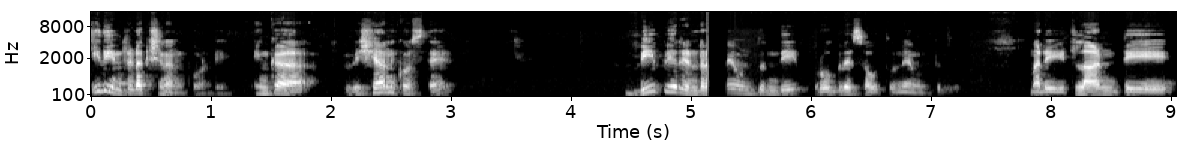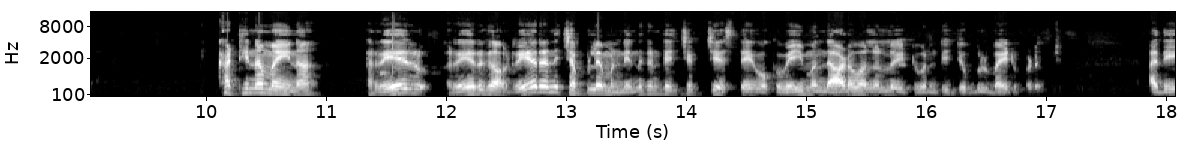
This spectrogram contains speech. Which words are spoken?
ఇది ఇంట్రడక్షన్ అనుకోండి. ఇంకా విషయానికి వస్తే బీపీ రెండమే ఉంటుంది ప్రోగ్రెస్ అవుతూనే ఉంటుంది. మరి ఇట్లాంటి కఠినమైన రేర్ రేర్గా రేర్ అని చెప్పలేమండి. ఎందుకంటే చెక్ చేస్తే ఒక వెయ్యి మంది ఆడవాళ్ళలో ఇటువంటి జబ్బులు బయటపడవచ్చు అది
